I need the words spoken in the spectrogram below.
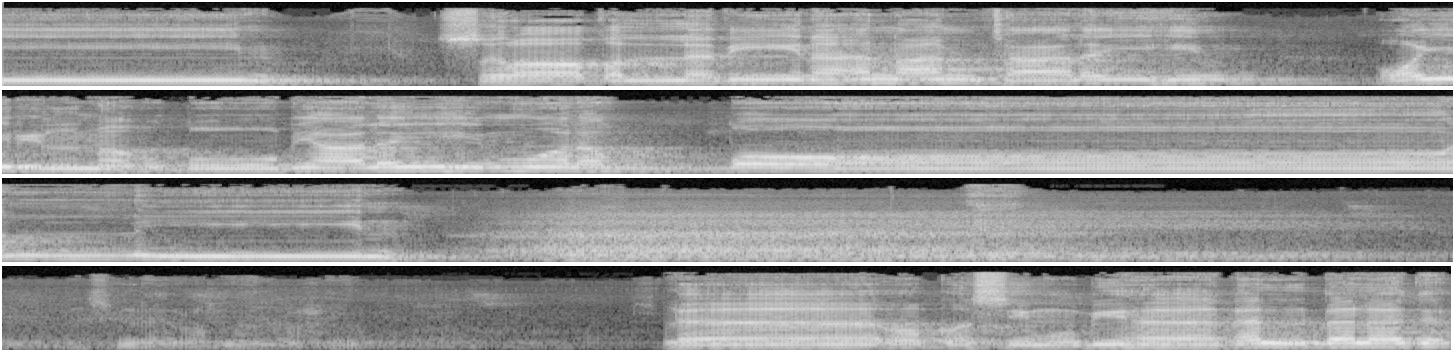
صراط الذين أنعمت عليهم غير المغضوب عليهم ولا الضالين. بسم الله الرحمن الرحيم. لا أقسم بهذا البلد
